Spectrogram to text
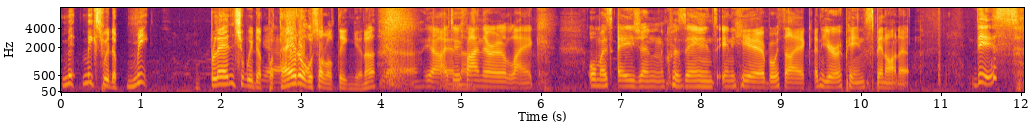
mi- mixed with the meat, blanched with the Yeah. potato sort of thing, you know. Yeah, yeah. I do uh, find there are like almost Asian cuisines in here, but with like an European spin on it. This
